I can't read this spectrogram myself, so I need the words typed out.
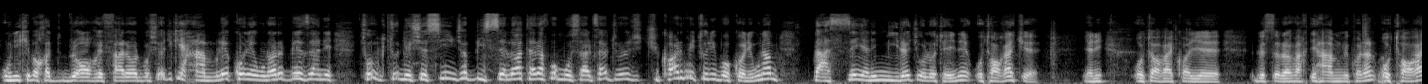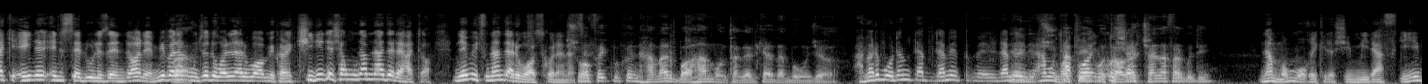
اونی که بخواد راه فرار باشه که حمله کنه اونا رو بزنه. چون تو نشستی اینجا بی سلاح طرف با مسلسل جلو چیکار می‌تونی بکنی؟ اونم بسته یعنی میره جلوته اینه اتاقکه. یعنی اتاقک های به اصطلاح وقتی حمل می‌کنن اتاقک عین این سلول زندانه. می‌برن. اونجا دوباره در وا می‌کنن. کلیدش هم اونم نداره حتی. نمی‌تونن در باز کنن شما اصلا. فکر می‌کنین همه رو با هم منتقل کردن به اونجا؟ همه رو بردم دم دم, دم یعنی همون تپا این کشتن. اتاق چند نفر بودین؟ نه ما موقعی که داشتیم می‌رفتیم؟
